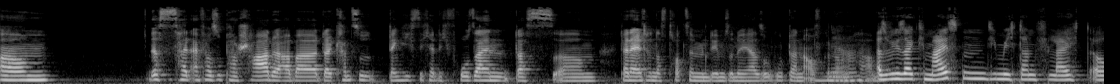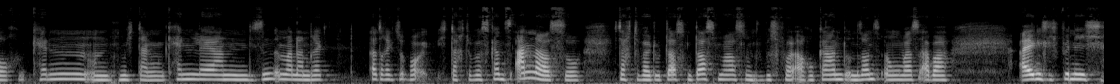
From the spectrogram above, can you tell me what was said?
Ähm, das ist halt einfach super schade, aber da kannst du, denke ich, sicherlich froh sein, dass ähm, deine Eltern das trotzdem in dem Sinne ja so gut dann aufgenommen ja. haben. Also wie gesagt, die meisten, die mich dann vielleicht auch kennen und mich dann kennenlernen, die sind immer dann direkt, äh, direkt so, boah, ich dachte, du bist ganz anders so. Ich dachte, weil du das und das machst und du bist voll arrogant und sonst irgendwas, aber eigentlich bin ich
